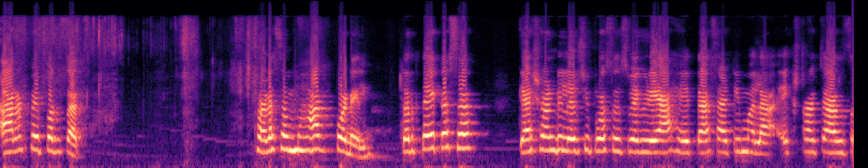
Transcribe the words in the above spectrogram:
आर्ट पेपरचाच थोडासा महाग पडेल. तर ते कसं? कॅश ऑन डिलिव्हरीची प्रोसेस वेगळी आहे. त्यासाठी मला एक्स्ट्रा चार्ज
